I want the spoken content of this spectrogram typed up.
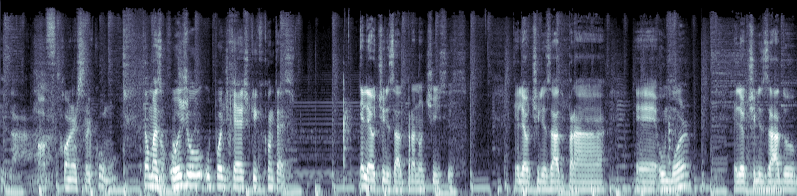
Exato. Of course. sei como. Então, mas Não hoje o, o podcast, o que, que acontece? Ele é utilizado para notícias, ele é utilizado para humor, ele é utilizado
